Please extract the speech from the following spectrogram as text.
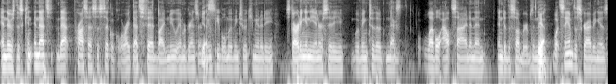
and there's this, con- and that's that process is cyclical, right? That's fed by new immigrants or Yes. new people moving to a community, starting in the inner city, moving to the next level outside, and then into the suburbs. And then Yeah. what Sam's describing is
